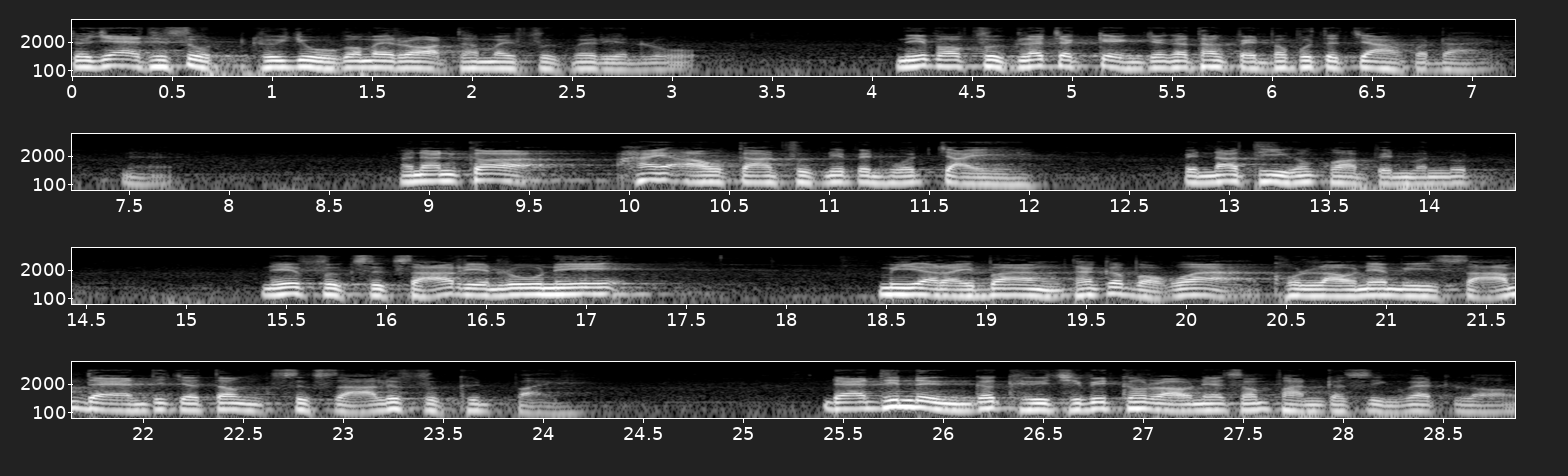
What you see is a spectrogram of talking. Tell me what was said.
จะแย่ที่สุดคืออยู่ก็ไม่รอดถ้าไม่ฝึกไม่เรียนรู้ นี้พอฝึกแล้วจะเก่งจนกระทั่งเป็นพระพุทธเจ้าก็ได้นะ เพราะนั้นก็ให้เอาการฝึกนี้เป็นหัวใจ เป็นหน้าที่ของความเป็นมนุษย์ นี่ฝึกศึกษาเรียนรู้นี้ มีอะไรบ้าง ท่านก็บอกว่าคนเราเนี่ยมีสามแดนที่จะต้องศึกษาหรือฝึกขึ้นไป แดนที่หนึ่งก็คือชีวิตของเราเนี่ยสัมพันธ์กับสิ่งแวดล้อม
